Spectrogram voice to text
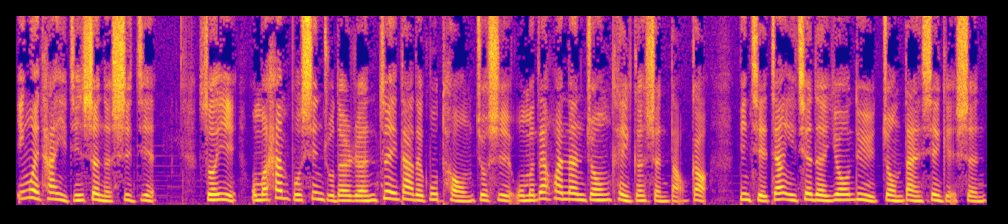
因为他已经胜了世界。所以，我们和不信主的人最大的不同，就是我们在患难中可以跟神祷告。并且将一切的忧虑重担献给神，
